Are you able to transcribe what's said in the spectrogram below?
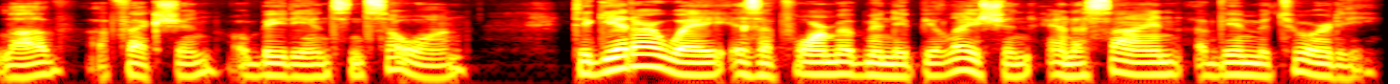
love, affection, obedience, and so on to get our way is a form of manipulation and a sign of immaturity.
